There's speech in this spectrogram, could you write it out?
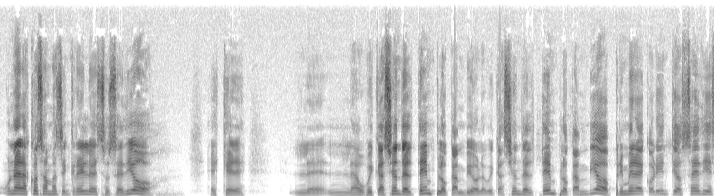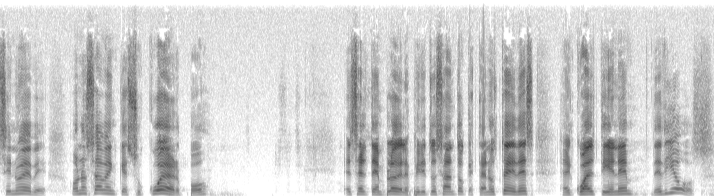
Una de las cosas más increíbles que sucedió es que la ubicación del templo cambió, la ubicación del templo cambió. Primera de Corintios 6, 19. ¿O no saben que su cuerpo es el templo del Espíritu Santo que está en ustedes, el cual tienen de Dios?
